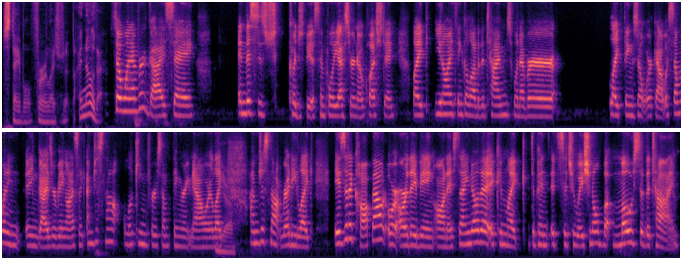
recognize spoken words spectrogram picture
stable for a relationship. I know that. So whenever guys say, and this is could just be a simple yes or no question, like you know, I think a lot of the times whenever like things don't work out with someone and, and guys are being honest, like I'm just not looking for something right now, or like yeah. I'm just not ready. Like, is it a cop out or are they being honest? And I know that it can like depend. It's situational, but most of the time,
